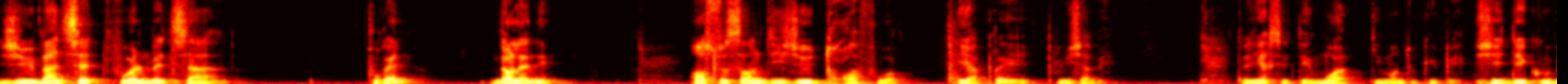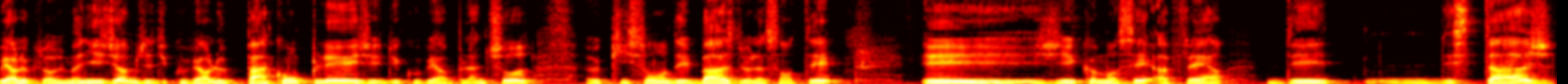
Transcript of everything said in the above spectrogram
j'ai eu 27 fois le médecin pour elle, dans l'année. En 70, j'ai eu trois fois, et après, plus jamais. C'est-à-dire que c'était moi qui m'en occupais. J'ai découvert le chlore de magnésium, j'ai découvert le pain complet, j'ai découvert plein de choses euh, qui sont des bases de la santé. Et j'ai commencé à faire des, des stages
